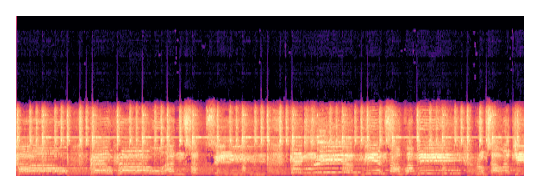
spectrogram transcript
ขาวแปรวพราวอันสดสีเก่งเรียนเพียรสร้างความดีร่วมสามัคคี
